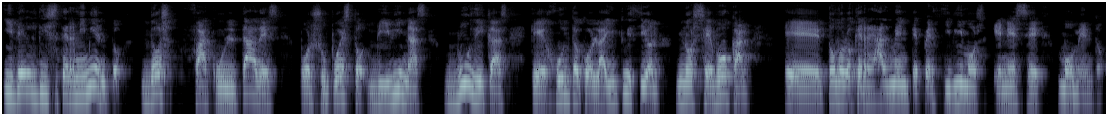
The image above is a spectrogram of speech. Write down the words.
y del discernimiento, dos facultades, por supuesto, divinas, búdicas, que junto con la intuición nos evocan eh, todo lo que realmente percibimos en ese momento.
